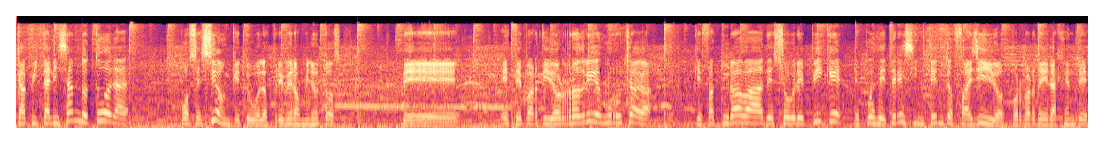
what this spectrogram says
capitalizando toda la posesión que tuvo los primeros minutos de este partido. Rodríguez Burruchaga, que facturaba de sobrepique después de tres intentos fallidos por parte de la gente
